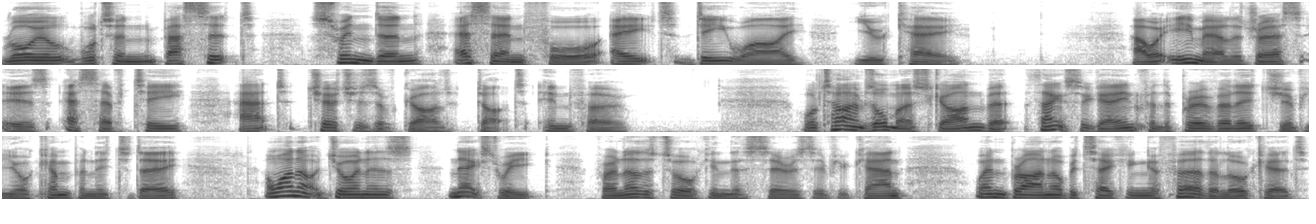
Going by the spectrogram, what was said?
Royal Wootton Bassett, Swindon, SN4 8DY, UK. Our email address is sft at churchesofgod.info. Well, time's almost gone, but thanks again for the privilege of your company today. And why not join us next week for another talk in this series if you can, when Brian will be taking a further look at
